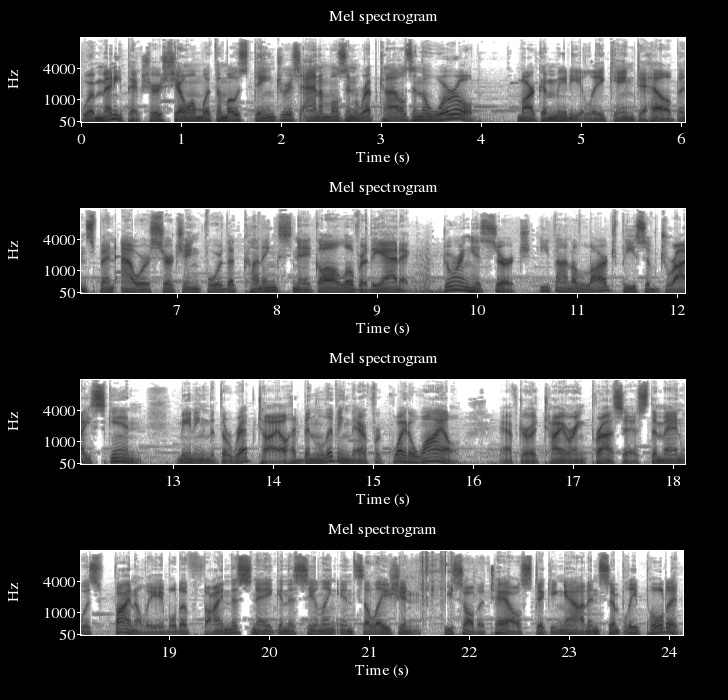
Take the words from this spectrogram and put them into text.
where many pictures show him with the most dangerous animals and reptiles in the world. Mark immediately came to help and spent hours searching for the cunning snake all over the attic. During his search, he found a large piece of dry skin, meaning that the reptile had been living there for quite a while. After a tiring process, the man was finally able to find the snake in the ceiling insulation. He saw the tail sticking out and simply pulled it.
